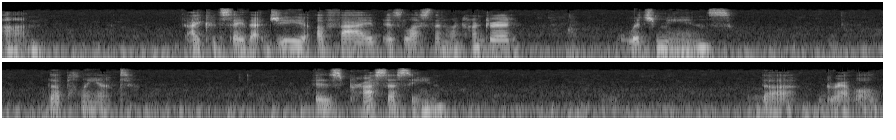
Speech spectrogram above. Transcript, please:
um, I could say that g of 5 is less than 100, which means the plant is processing the gravel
